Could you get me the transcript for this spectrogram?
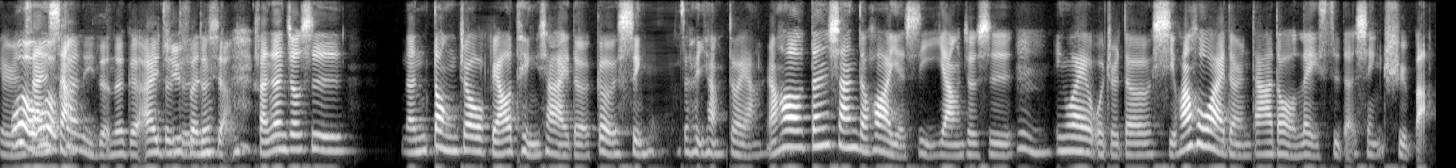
铁人三项。看你的那个 IG 分享，反正就是能动就不要停下来的个性这样。对啊，然后登山的话也是一样，就是因为我觉得喜欢户外的人，大家都有类似的兴趣吧。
